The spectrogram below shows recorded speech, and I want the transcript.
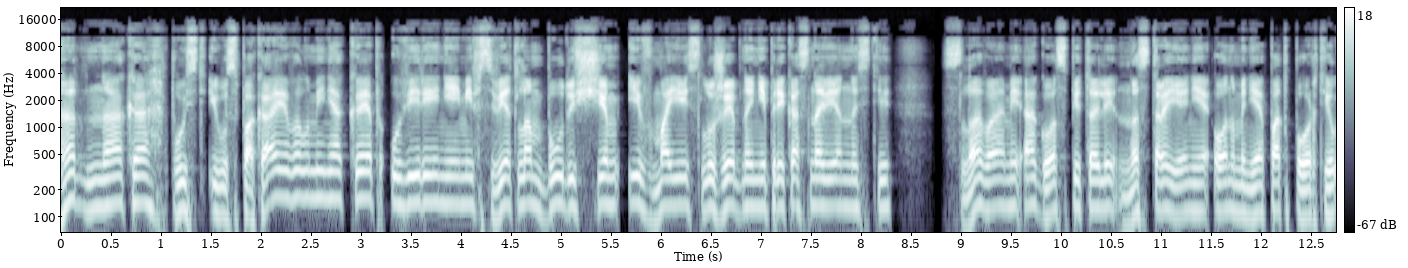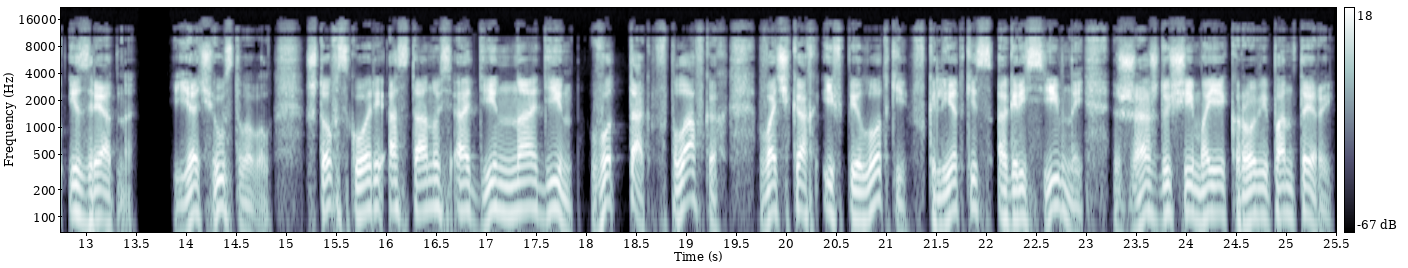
Однако, пусть и успокаивал меня Кэп уверениями в светлом будущем и в моей служебной неприкосновенности, словами о госпитале настроение он мне подпортил изрядно. Я чувствовал, что вскоре останусь один на один, вот так, в плавках, в очках и в пилотке, в клетке с агрессивной, жаждущей моей крови пантерой.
